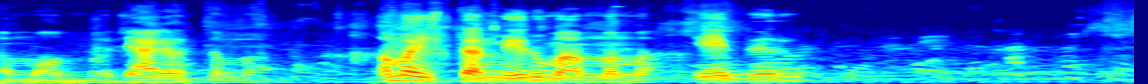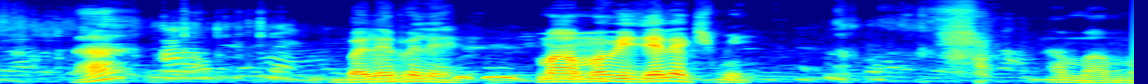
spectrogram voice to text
అమ్మ అమ్మ జాగ్రత్త అమ్మ. అమ్మ ఇస్తాను మీరు మా అమ్మమ్మ. ఏం పేరు? భలే భలే. మా అమ్మ విజయలక్ష్మి. అమ్మ అమ్మ.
